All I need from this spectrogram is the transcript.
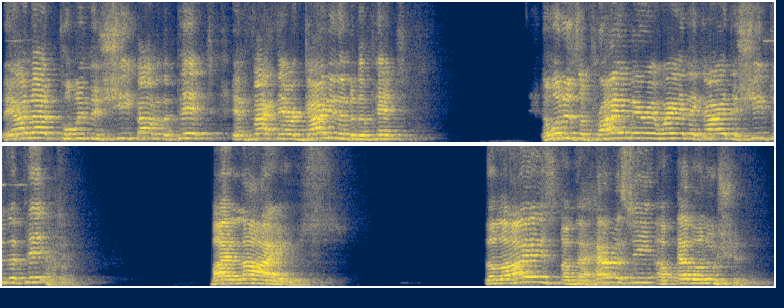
They are not pulling the sheep out of the pit. In fact, they are guiding them to the pit. And what is the primary way they guide the sheep to the pit? By lies. The lies of the heresy of evolution.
